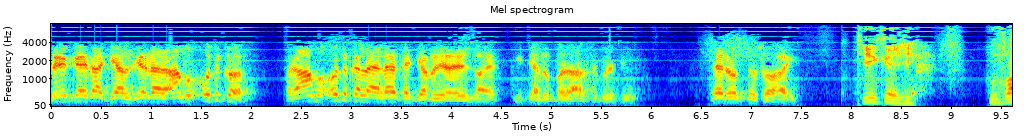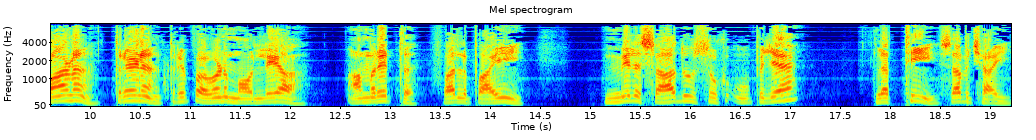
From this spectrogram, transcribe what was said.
ਮੇਗੇ ਦਾ ਜਲ ਜਿਹੜਾ ਰਾਮ ਉਦਕ ਰਾਮ ਉਦਕ ਲੈ ਲੈ ਤੇ ਜਮੇ ਆਏਗਾ। ਜਦ ਪਦਾਰਥ ਮਿਲ ਜੂ। ਇਹ ਰੁੱਤ ਸੁਹਾਈ। ਠੀਕ ਹੈ ਜੀ। ਵਣ, ਤ੍ਰਿਣ, ਤ੍ਰਿਭਵਨ, ਮੌਲਿਆ, ਅੰਮ੍ਰਿਤ, ਫਲ ਪਾਈ, ਮਿਲ ਸਾਧੂ ਸੁਖ ਉਪਜੈ, ਲੱਥੀ ਸਭ ਛਾਈ।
